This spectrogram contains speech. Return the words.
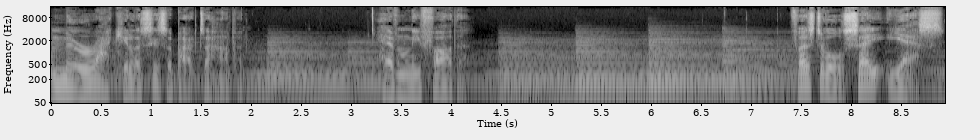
miraculous is about to happen. Heavenly Father, first of all, say yes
